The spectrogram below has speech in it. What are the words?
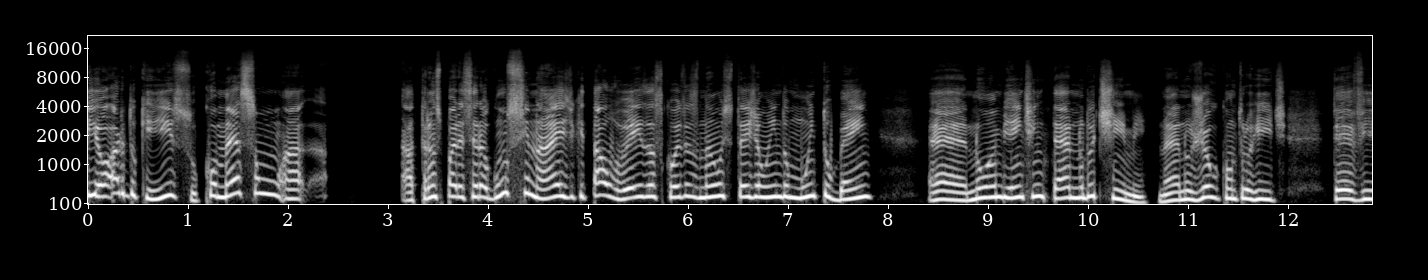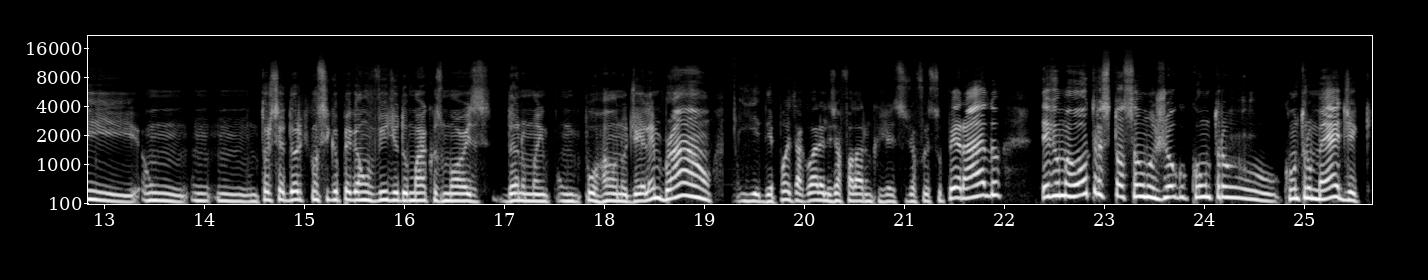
pior do que isso, começam a, a transparecer alguns sinais de que talvez as coisas não estejam indo muito bem é, no ambiente interno do time. Né? No jogo contra o Heat, teve um, um- um torcedor que conseguiu pegar um vídeo do Marcus Morris dando uma um empurrão no Jalen Brown, e depois agora eles já falaram que já- isso já foi superado. Teve uma outra situação no jogo contra o, contra o Magic,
